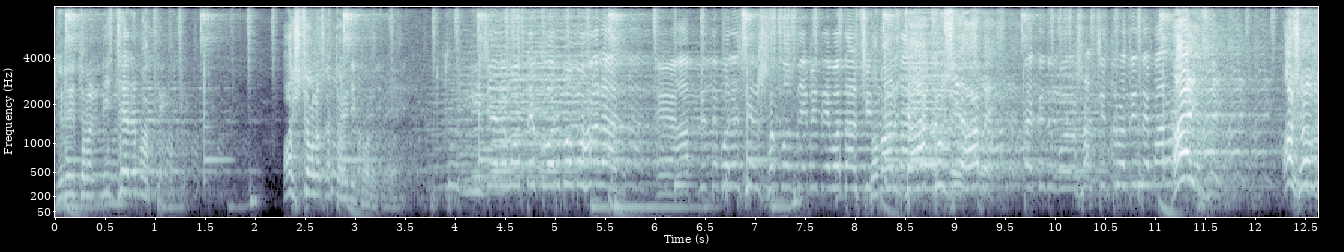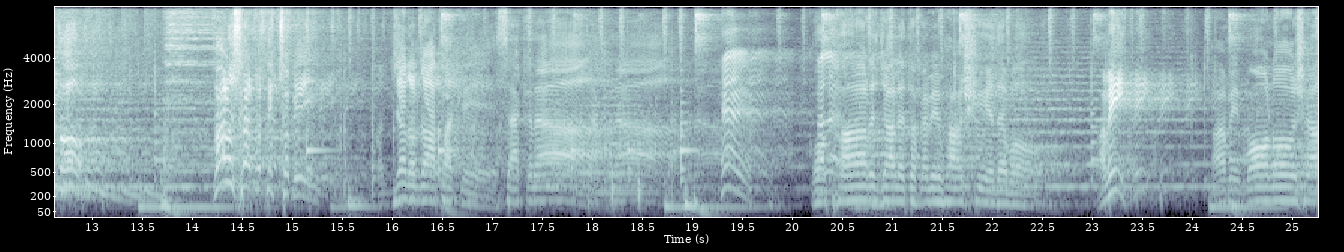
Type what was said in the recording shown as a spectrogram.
তুমি তোমার নিজের মতে অষ্টলকা তৈরি করবে। নিজের মধ্যে করব মহারাজ? আপনি তো বলেছেন সকল দেবী দেবতার চিত্র তোমার যা খুশি হবে। তা কিন্তু মনসার চিত্র দিতে পারব এই! অসম্ভব। মানুষের প্রতিচ্ছবি যেন না থাকে। সাকরা হ্যাঁ কথার জালে তোকে আমি ভাসিয়ে দেব। আমি? আমি মনসা।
